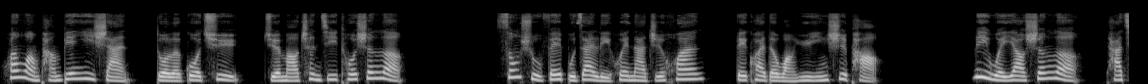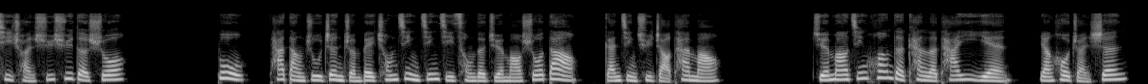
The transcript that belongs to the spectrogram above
獾往旁边一闪，躲了过去。绝毛趁机脱身了。松鼠飞不再理会那只獾，飞快的往育婴室跑。立伟要生了，他气喘吁吁地说：“不！”他挡住正准备冲进荆棘丛的绝毛，说道：“赶紧去找炭毛。”绝毛惊慌的看了他一眼，然后转身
